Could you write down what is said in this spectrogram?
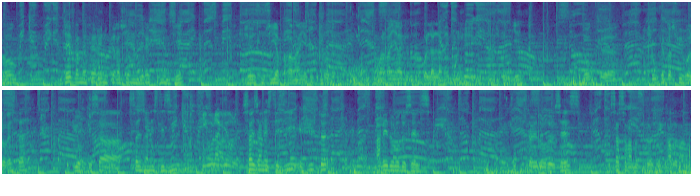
Bon, Jeff va me faire une opération en direct sur mon pied. J'ai un souci apparemment, il y a quelque chose. Il y en a qui ont des poils dans la main, moi j'ai une épine sur le pied. Donc euh, je vous fais pas suivre le reste. Et puis on fait ça sans anesthésie, sans anesthésie et juste avec de l'eau de sels. Juste avec de l'eau de sels. Et ça, ça va me soulager gravement.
